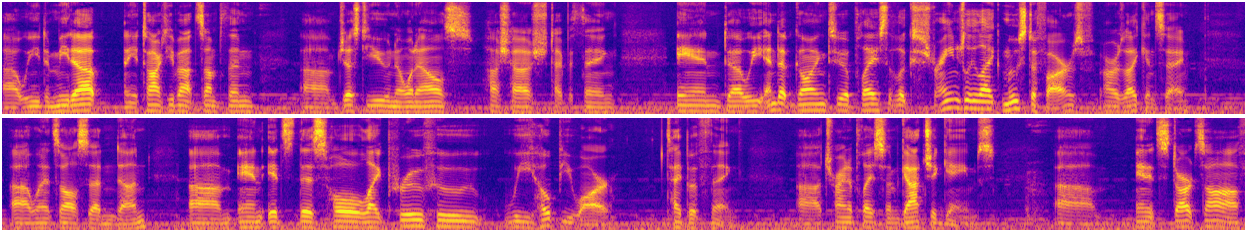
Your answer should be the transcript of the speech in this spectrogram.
Uh, we need to meet up. I need to talk to you about something. Um, just you, no one else. Hush, hush, type of thing. And uh, we end up going to a place that looks strangely like Mustafar, as far as I can say, uh, when it's all said and done. Um, and it's this whole like prove who we hope you are type of thing. Uh, trying to play some gotcha games. Um, and it starts off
